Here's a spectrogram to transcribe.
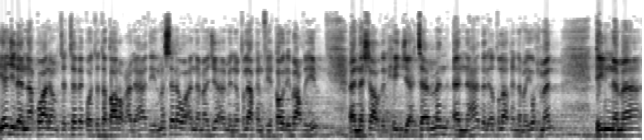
يجد أن أقوالهم تتفق وتتقارب على هذه المسألة وأن ما جاء من إطلاق في قول بعضهم أن شهر ذي الحجة تاما أن هذا الإطلاق إنما يحمل إنما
